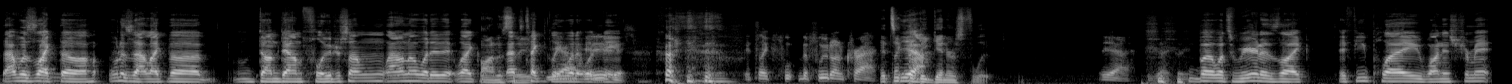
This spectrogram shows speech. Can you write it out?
that was like the what is that? Like the dumbed down flute or something? I don't know what it like. Honestly. that's technically Yeah, what it would is. be. It's like fl- the flute on crack. it's like Yeah. the beginner's flute. yeah, exactly. But what's weird is like if you play one instrument,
